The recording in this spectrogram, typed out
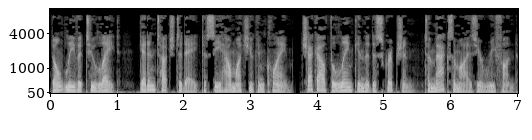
Don't leave it too late. Get in touch today to see how much you can claim. Check out the link in the description to maximize your refund.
